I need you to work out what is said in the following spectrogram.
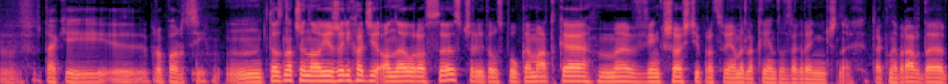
w takiej y, proporcji? Mm, to znaczy, no, jeżeli chodzi o Neurosys, czyli tą spółkę matkę, my w większości pracujemy dla klientów zagranicznych. Tak naprawdę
